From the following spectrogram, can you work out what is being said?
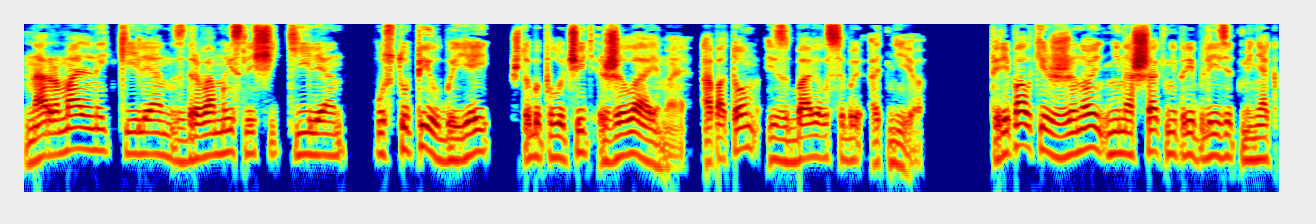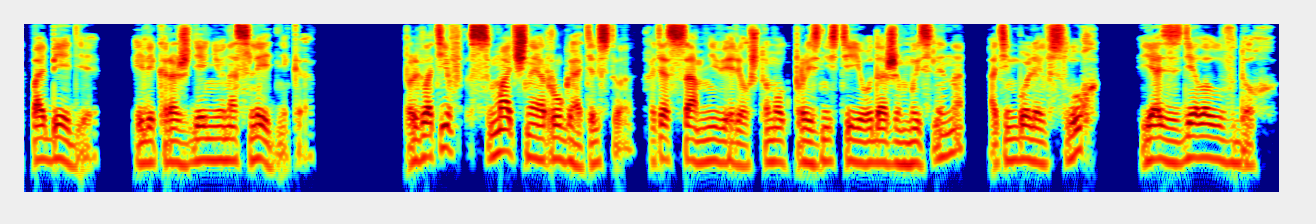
Нормальный Килиан, здравомыслящий Килиан уступил бы ей, чтобы получить желаемое, а потом избавился бы от нее. Перепалки с женой ни на шаг не приблизят меня к победе или к рождению наследника. Проглотив смачное ругательство, хотя сам не верил, что мог произнести его даже мысленно, а тем более вслух, я сделал вдох.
